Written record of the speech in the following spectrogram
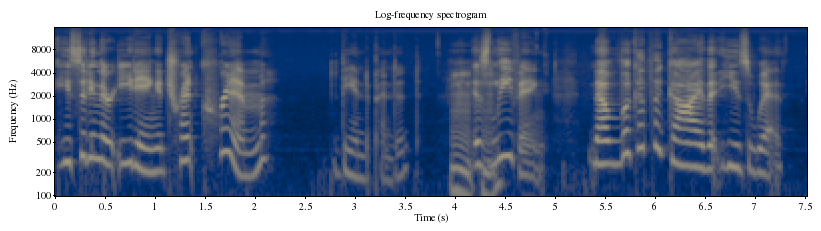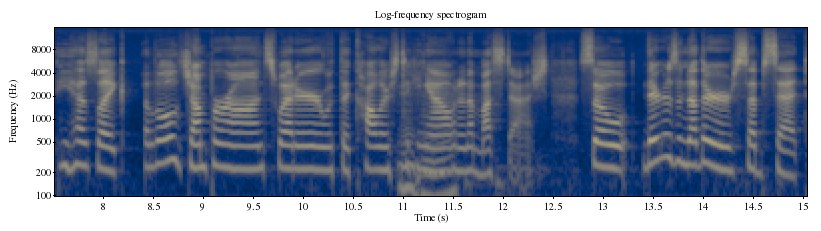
he's sitting there eating, Trent Crimm, the independent, mm-hmm. is leaving. Now look at the guy that he's with. He has like a little jumper on, sweater with the collar sticking mm-hmm. out, and a mustache. So there is another subset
